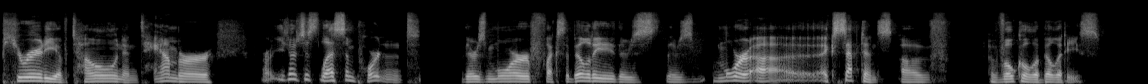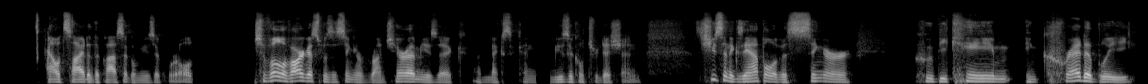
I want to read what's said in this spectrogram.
purity of tone and timbre are you know just less important. There's more flexibility. There's there's more uh, acceptance of vocal abilities outside of the classical music world. Chavela Vargas was a singer of ranchera music, a Mexican musical tradition. She's an example of a singer who became incredibly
